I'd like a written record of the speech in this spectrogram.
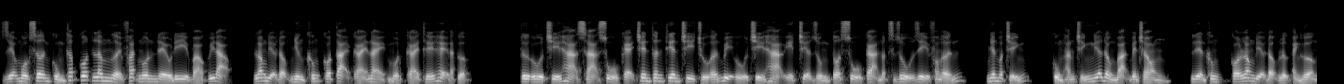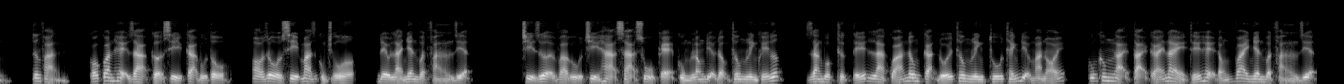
Diệu mộc sơn cùng thấp cốt lâm người phát ngôn đều đi vào quỹ đạo, long địa động nhưng không có tại cái này một cái thế hệ đặt cược từ ủ trí hạ xạ xù kẻ trên thân thiên tri chú ấn bị ủ trí hạ ít trịa dùng tuột xù cả nật dù gì phong ấn, nhân vật chính, cùng hắn chính nghĩa đồng bạn bên trong, liền không có long địa động lực ảnh hưởng, tương phản, có quan hệ dạ cờ xì cả bụ tổ, họ rồ xì ma cùng chúa, đều là nhân vật phản diện. Chỉ dựa vào u trí hạ xạ xù kẻ cùng long địa động thông linh khế ước giang buộc thực tế là quá nông cạn đối thông linh thú thánh địa mà nói, cũng không ngại tại cái này thế hệ đóng vai nhân vật phản diện,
